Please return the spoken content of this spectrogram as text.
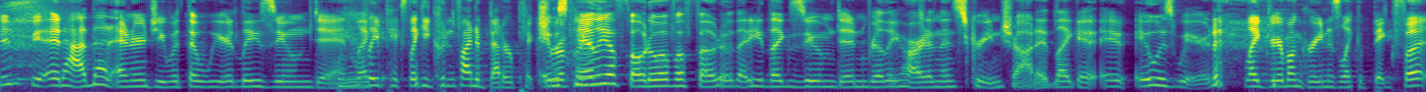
did. Feel, it had that energy with the weirdly zoomed in. Weirdly like pics, like he couldn't find a better picture it was clearly him. a photo of a photo that he'd like zoomed in really hard and then screenshotted. Like it. It, it was weird. like Draymond Green is like a Bigfoot,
